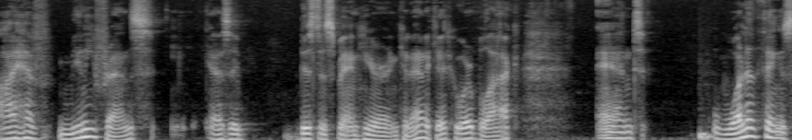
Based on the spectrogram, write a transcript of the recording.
I have many friends as a businessman here in Connecticut who are black. And one of the things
